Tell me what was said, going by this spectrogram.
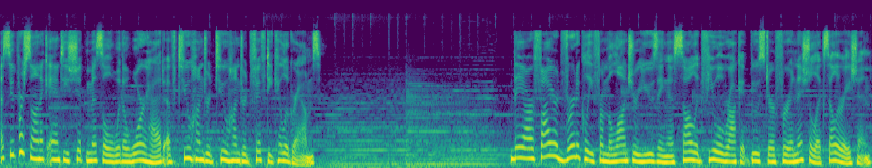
a supersonic anti-ship missile with a warhead of 200-250 kilograms. They are fired vertically from the launcher using a solid fuel rocket booster for initial acceleration,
